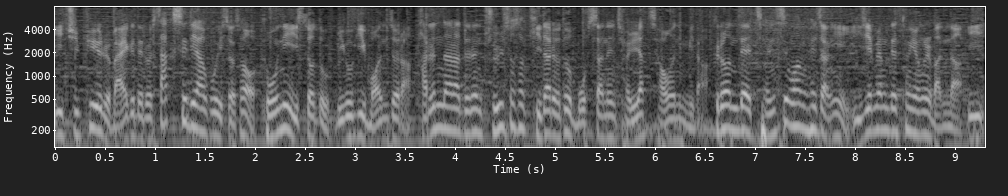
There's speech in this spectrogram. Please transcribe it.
이 GPU를 말 그대로 싹쓸이하고 있어서 돈이 있어도 미국이 먼저라 다른 나라들은 줄 서서 기다려도 못 사는 전략 자원입니다. 그런데 젠승황 회장이 이재명 대통령을 만나 이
